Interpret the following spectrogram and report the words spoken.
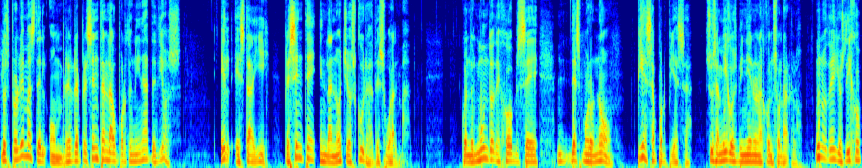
Los problemas del hombre representan la oportunidad de Dios. Él está allí, presente en la noche oscura de su alma. Cuando el mundo de Job se desmoronó pieza por pieza, sus amigos vinieron a consolarlo. Uno de ellos dijo,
